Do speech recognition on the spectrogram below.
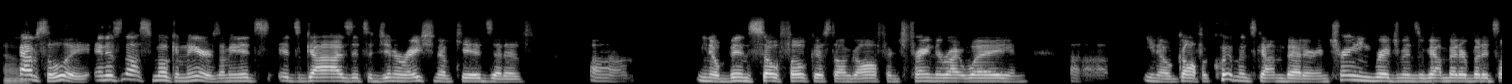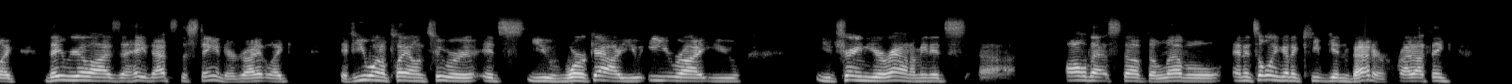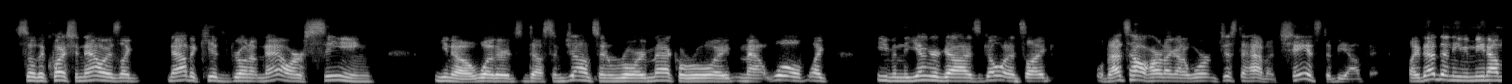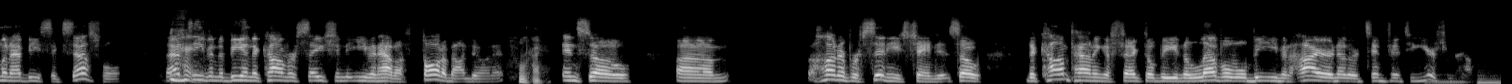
Um, Absolutely. And it's not smoke and mirrors. I mean, it's it's guys, it's a generation of kids that have um, you know been so focused on golf and trained the right way and uh, you know golf equipment's gotten better and training regimens have gotten better but it's like they realize that hey that's the standard right? Like if you want to play on tour it's you work out you eat right you you train year round. I mean it's uh, all that stuff the level and it's only going to keep getting better right? I think so the question now is like now the kids growing up now are seeing you know, whether it's Dustin Johnson, Rory McIlroy, Matt Wolff, like even the younger guys going, it's like, well, that's how hard I got to work just to have a chance to be out there. Like that doesn't even mean I'm going to be successful. That's even to be in the conversation to even have a thought about doing it. Right. And so, um, 100% he's changed it. So the compounding effect will be the level will be even higher another 10, 15 years from now.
